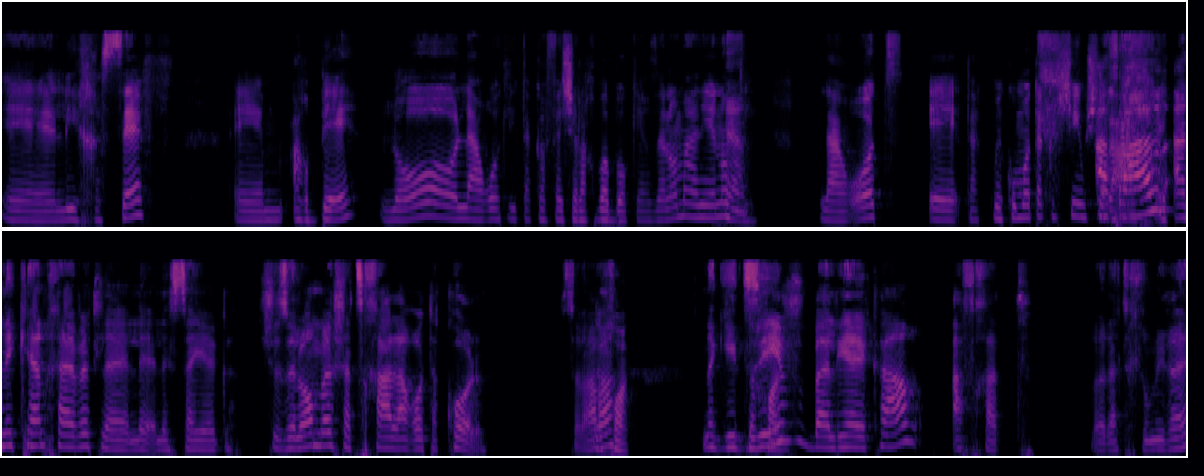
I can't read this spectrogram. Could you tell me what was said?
Uh, להיחשף um, הרבה, לא להראות לי את הקפה שלך בבוקר, זה לא מעניין כן. אותי. להראות uh, את המקומות הקשים שלך. אבל את... אני כן חייבת ל- ל- לסייג, שזה לא אומר שאת צריכה להראות הכל, סבבה? נכון. נגיד נכון. זיו, בעלי היקר, אף אחד לא יודעת איך הוא נראה.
